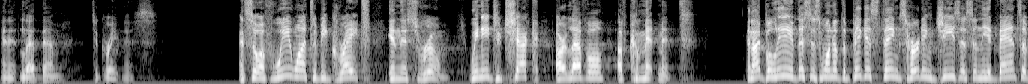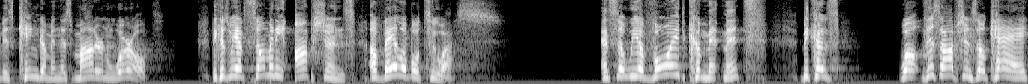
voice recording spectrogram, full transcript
and it led them to greatness. And so, if we want to be great in this room, we need to check our level of commitment. And I believe this is one of the biggest things hurting Jesus in the advance of his kingdom in this modern world because we have so many options available to us. And so we avoid commitment because, well, this option's okay,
